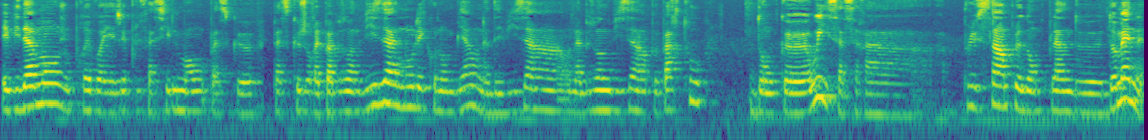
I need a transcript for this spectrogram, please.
Évidemment, je pourrais voyager plus facilement parce que parce que j'aurais pas besoin de visa. Nous, les Colombiens, on a des visas, on a besoin de visas un peu partout. Donc euh, oui, ça sera plus simple dans plein de domaines.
